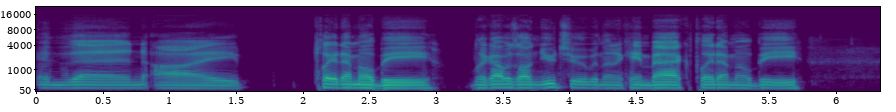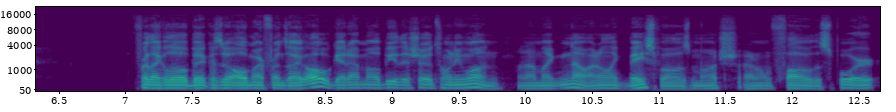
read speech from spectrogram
And then I played MLB. Like I was on YouTube and then I came back, played MLB for like a little bit because all my friends are like, oh, get MLB the show 21. And I'm like, no, I don't like baseball as much. I don't follow the sport.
